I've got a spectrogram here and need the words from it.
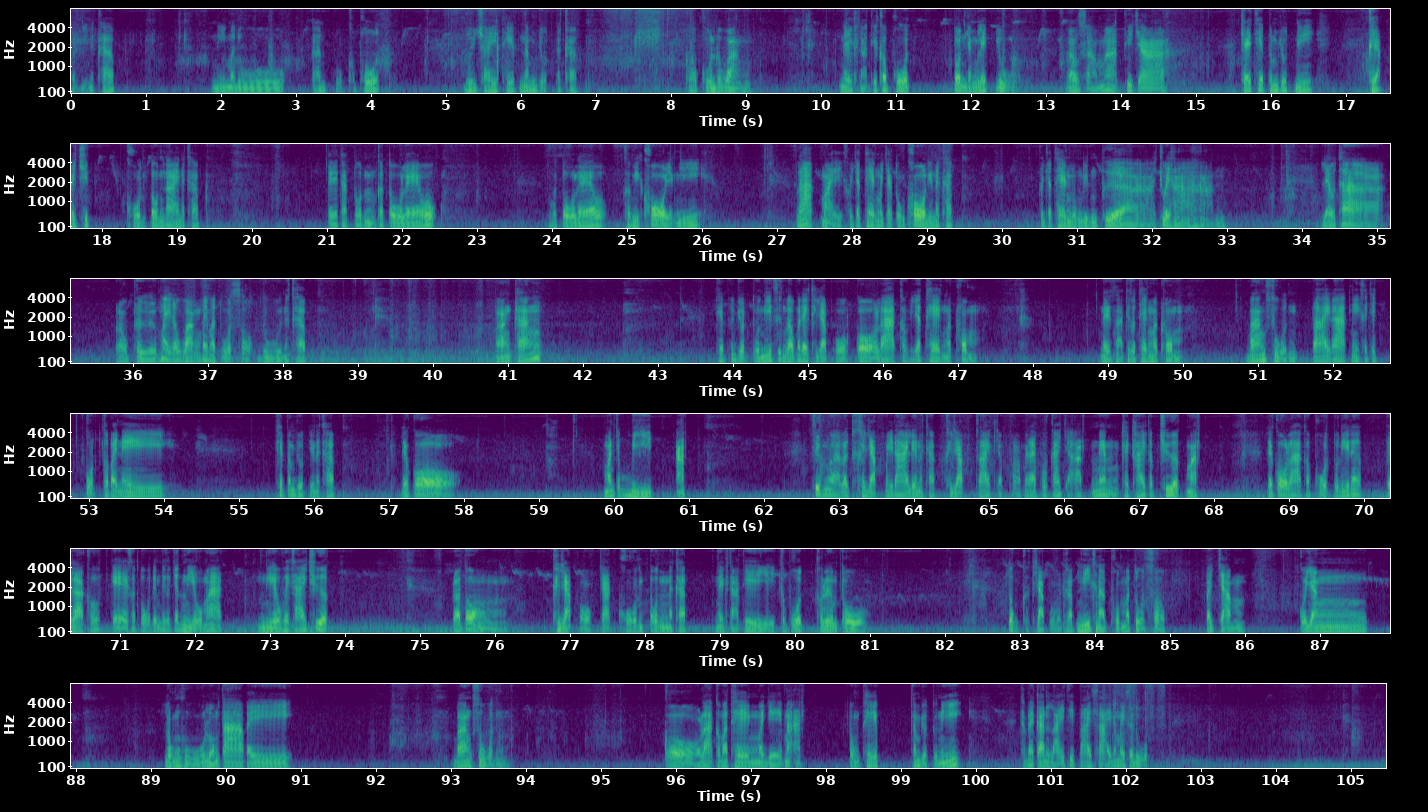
สวัสดีนะครับวันนี้มาดูการปลูกข้าวโพด โดยใช้เทปน้ำหยดนะครับ ก็ควรระวัง ในขณะที่ข้าวโพดต้นยังเล็กอยู่ เราสามารถที่จะใช้เทปน้ำหยดนี้ขยับไปชิดโคนต้นได้นะครับ แต่ถ้าต้นก็โตแล้วตัวโตแล้วเขามีข้ออย่างนี้ รากใหม่เขาจะแทงมาจากตรงข้อนี้นะครับ เขาจะแทงลงดินเพื่อช่วยหาอาหาร แล้วถ้าเราเผลอไม่ระวังไม่มาตรวจสอบดูนะครับ บางครั้ง เทปน้ำหยดตัวนี้ซึ่งเราไม่ได้ขยับออกก็รากเขาก็จะแทงมาคล่อม ในขณะที่เขาแทงมาคล่อม บางส่วนปลายรากนี้เขาจะกดเข้าไปในเทปน้ำหยดนี้นะครับ แล้วก็ มันจะบีบอัด ซึ่งว่าเราขยับไม่ได้เลยนะครับ ขยับซ้ายขยับขวาไม่ได้เพราะก้าจะอัดแน่น คล้าย ๆ กับเชือกมัด แล้วก็รากข้าวโพดตัวนี้นะเวลาเขาแก่เขาโตเต็มที่ก็จะเหนียวมาก เหนียวคล้าย ๆ เชือก เราต้องขยับออกจากโคนต้นนะครับ ในขณะที่ข้าวโพดเขาเริ่มโต ต้องขยับออกครับ นี้ขนาดผมมาตรวจสอบประจำก็ยัง หลงหูหลงตาไปบางส่วน ก็ลากเข้ามาแทงมาแหย่มาอัดตรงเทปน้ำหยดตัวนี้ทำให้การไหลที่ปลายสายนี่ยไม่สะดวก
